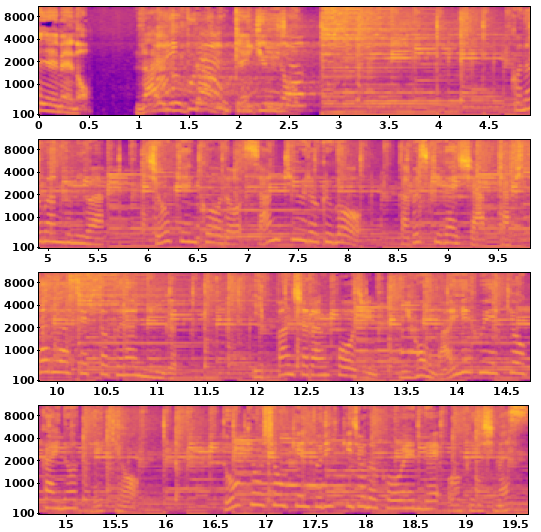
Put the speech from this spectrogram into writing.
井英明のライフプラン研究所。この番組は証券コード3965株式会社キャピタルアセットプランニング。一般社団法人日本 IFA 協会の提供。東京証券取引所の講演でお送りします。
